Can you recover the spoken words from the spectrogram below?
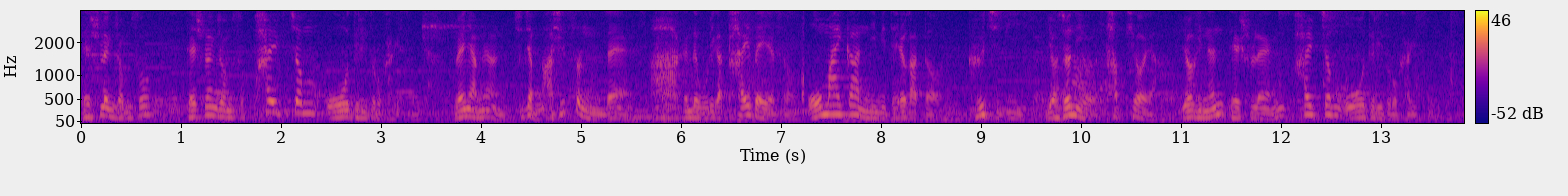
대슐랭 점수? 대슐랭 점수 8.5 드리도록 하겠습니다. 왜냐면 진짜 맛있었는데 아 근데 우리가 타이베이에서 오마이갓 님이 데려갔던 그 집이 여전히 top tier야 여기는 대슐랭 8.5 드리도록 하겠습니다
